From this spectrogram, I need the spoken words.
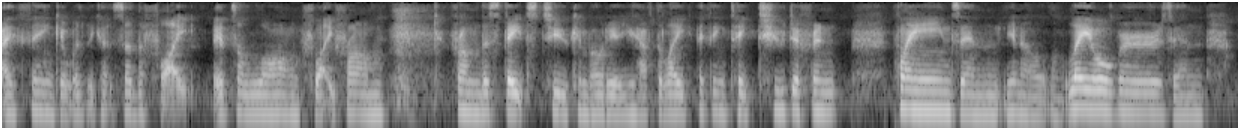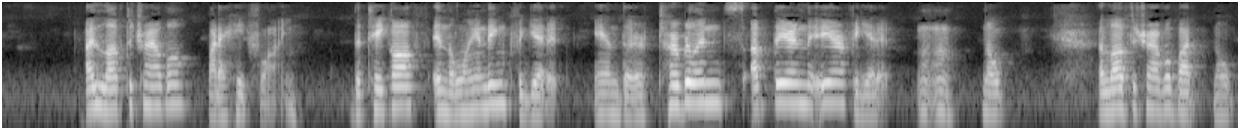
I think it was because of the flight. It's a long flight from from the states to Cambodia. You have to like I think take two different planes and you know layovers and I love to travel, but I hate flying. The takeoff and the landing, forget it. and the turbulence up there in the air, forget it. Mm-mm, nope. I love to travel, but nope.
